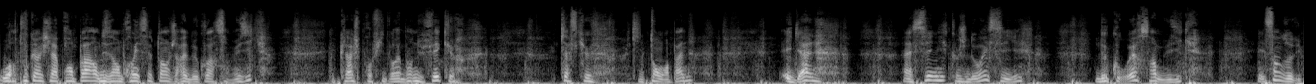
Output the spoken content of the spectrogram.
Ou en tout cas je la prends pas en disant 1er septembre j'arrête de courir sans musique. Et là je profite vraiment du fait que casque qui tombe en panne égale un signe que je dois essayer de courir sans musique et sans audio.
